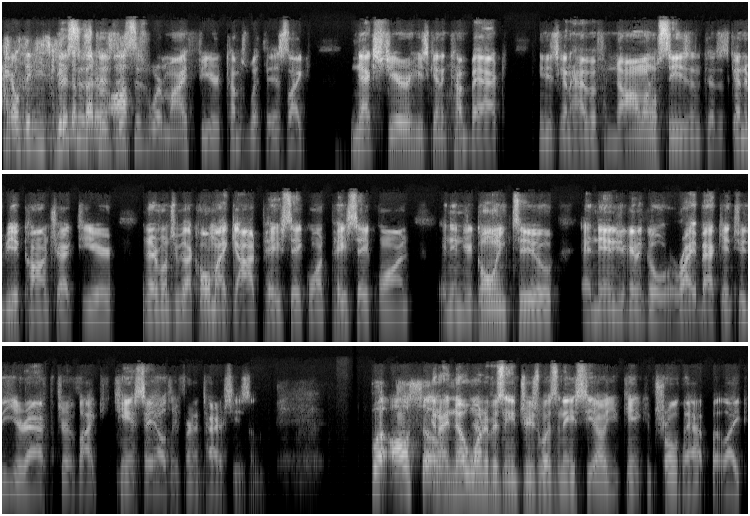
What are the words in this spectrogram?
I don't think he's getting this a better. Because this is where my fear comes with it. Is like next year he's going to come back and he's going to have a phenomenal season because it's going to be a contract year, and everyone's going to be like, "Oh my God, pay Saquon, pay Saquon," and then you're going to, and then you're going to go right back into the year after of like can't stay healthy for an entire season. But also, and I know one of his injuries was an ACL. You can't control that, but like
